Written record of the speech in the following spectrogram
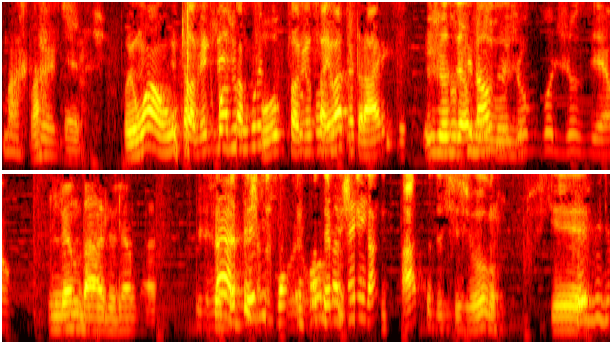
Marcante. Marcante. Foi um a um, Flamengo e Botafogo, o Flamengo saiu atrás e o No final do jogo, gol de Josiel. Lendário, lendário. Eu Ah, até teve pesquisar- de eu vou até pesquisar a data desse jogo. Porque Teve de-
